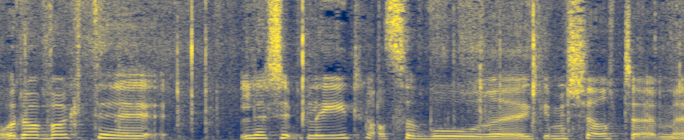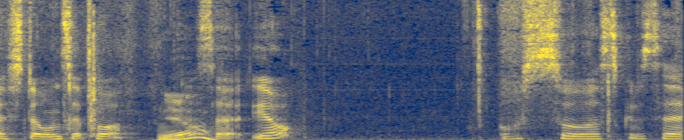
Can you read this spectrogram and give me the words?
Og da valgte jeg Let It Bleed, altså hvor uh, Gimme Shelter med Stones er på. Ja. Så, ja. Og så skal vi se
